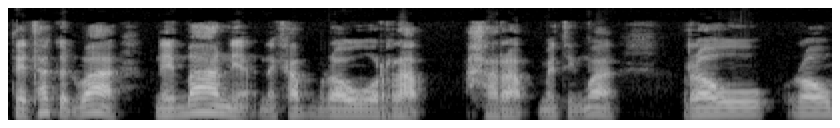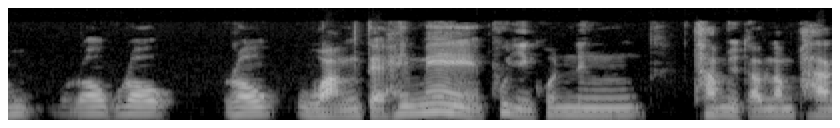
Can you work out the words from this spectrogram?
แต่ถ้าเกิดว่าในบ้านเนี่ยนะครับเราหลับหารับหมายถึงว่าเราเราเราเราเราหวังแต่ให้แม่ผู้หญิงคนหนึ่งทำอยู่ตามลำพัง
